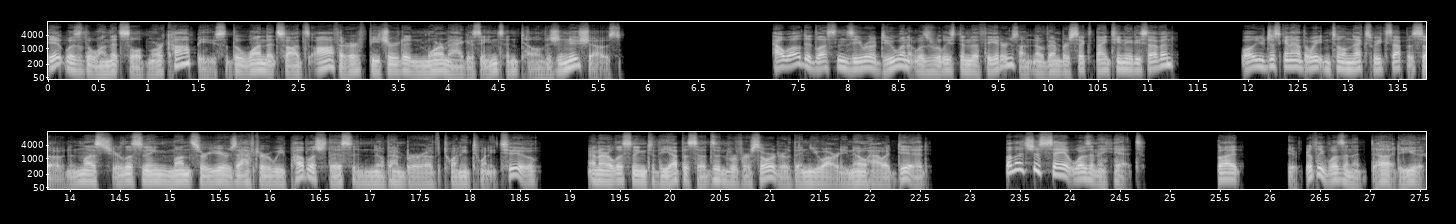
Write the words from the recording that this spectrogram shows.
It was the one that sold more copies, the one that saw its author featured in more magazines and television news shows. How well did Less Than Zero do when it was released into theaters on November 6, 1987? Well, you're just going to have to wait until next week's episode, unless you're listening months or years after we publish this in November of 2022 and are listening to the episodes in reverse order, then you already know how it did. But let's just say it wasn't a hit. But it really wasn't a dud either.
